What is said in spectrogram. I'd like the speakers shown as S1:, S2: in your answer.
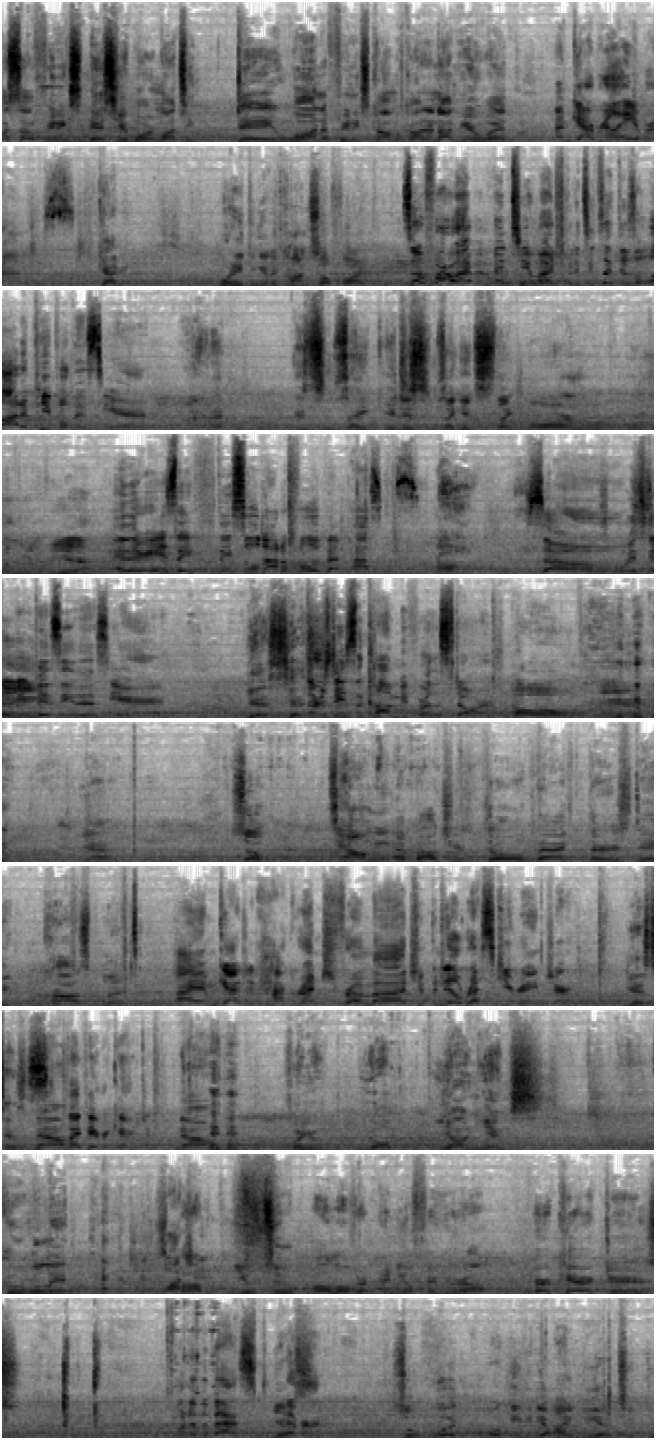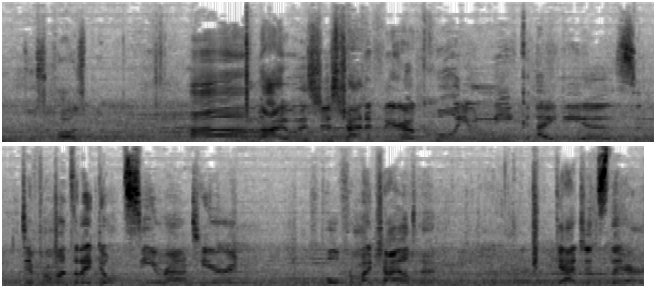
S1: What's up, Phoenix? It's your boy Monty. Day one of Phoenix Comic Con, and I'm here with
S2: I'm Gabrielle Abrams.
S1: Gabby. What do you think of the con so far?
S2: So far, well, I haven't been too much, but it seems like there's a lot of people this year.
S1: It seems like it just seems like it's like more and more people coming every year.
S2: And there is, they, they sold out a full event passes.
S1: Oh,
S2: So it's going to be busy this year.
S1: yes, yes.
S2: Thursday's the con before the storm.
S1: Oh man, yeah. So, tell me about your Throwback Thursday cosplay.
S2: I am Gadget Hackwrench from uh, Chip 'n Dale Rescue Ranger.
S1: Yes, yes. Now,
S2: My favorite character.
S1: now, for you, you youngins, Google it,
S2: Watch it.
S1: YouTube all over, and you'll figure out her character is
S2: One of the best
S1: Yes.
S2: ever.
S1: So what what gave you the idea to do this cosplay?
S2: Um, I was just trying to figure out cool, unique ideas and different ones that I don't see around here and pull from my childhood. Gadgets there.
